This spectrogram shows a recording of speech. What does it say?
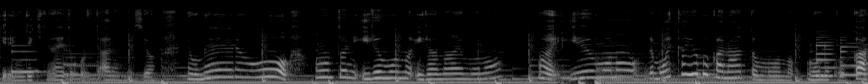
綺麗にできてないところってあるんですよ。でもメールを本当にいるものいらないものまあいるものでもう一回読むかなと思うのものとか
